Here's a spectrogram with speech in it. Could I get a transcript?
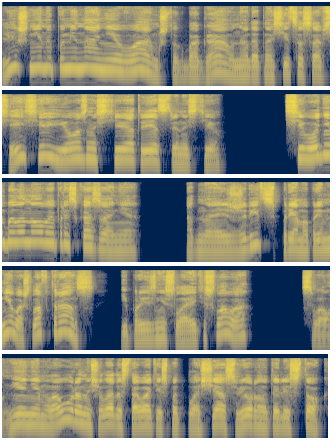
Лишнее напоминание вам, что к богам надо относиться со всей серьезностью и ответственностью. Сегодня было новое предсказание. Одна из жриц прямо при мне вошла в транс и произнесла эти слова. С волнением Лаура начала доставать из-под плаща свернутый листок,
